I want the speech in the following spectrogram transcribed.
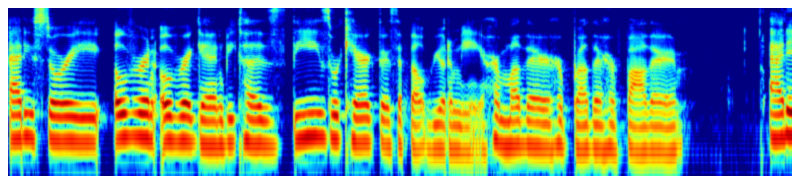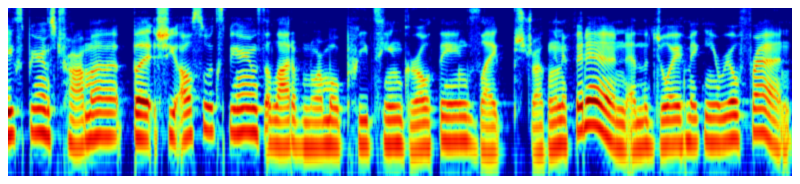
Addy's story over and over again because these were characters that felt real to me her mother, her brother, her father. Addy experienced trauma, but she also experienced a lot of normal preteen girl things like struggling to fit in and the joy of making a real friend.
